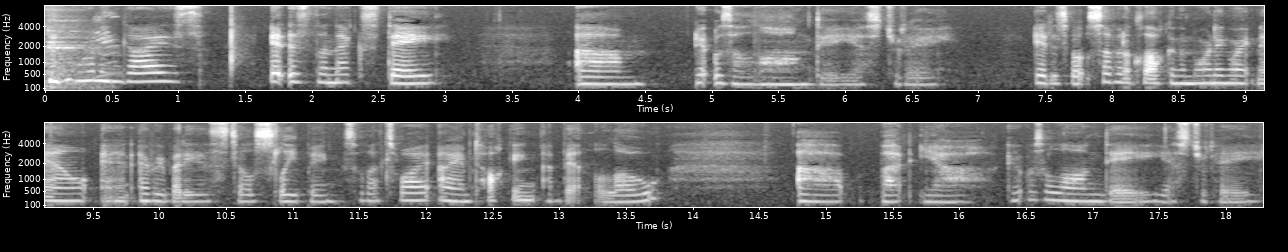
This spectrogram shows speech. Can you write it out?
Good morning, guys. it is the next day. Um, it was a long day yesterday. It is about 7 o'clock in the morning right now, and everybody is still sleeping, so that's why I am talking a bit low. Uh, but yeah, it was a long day yesterday.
